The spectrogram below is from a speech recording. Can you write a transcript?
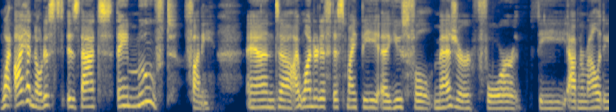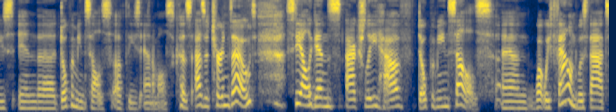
What I had noticed is that they moved funny. And uh, I wondered if this might be a useful measure for the abnormalities in the dopamine cells of these animals. Because as it turns out, C. elegans actually have dopamine cells. And what we found was that,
